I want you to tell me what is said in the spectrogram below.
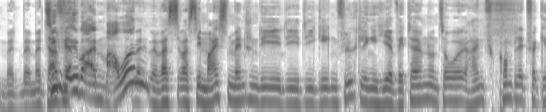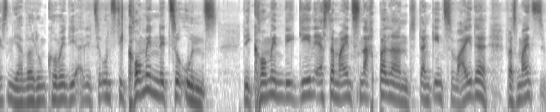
Man, man, man Ziehen wir ja, überall Mauern? was, was die meisten Menschen, die, die, die gegen Flüchtlinge hier wettern und so, haben komplett vergessen, ja, warum kommen die alle zu uns? Die kommen nicht zu uns. Die kommen, die gehen erst einmal ins Nachbarland, dann geht's weiter. Was meinst du,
